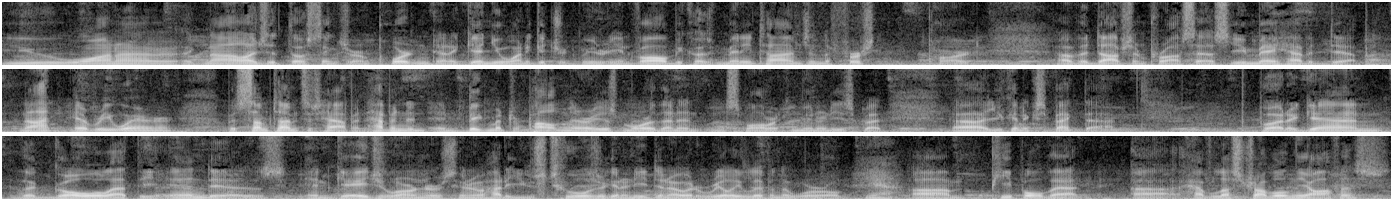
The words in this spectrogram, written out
you want to acknowledge that those things are important, and again, you want to get your community involved because many times in the first part of adoption process, you may have a dip. Not everywhere, but sometimes it's happened. Happened in, in big metropolitan areas more than in, in smaller communities, but uh, you can expect that. But again, the goal at the end is engage learners who know how to use tools they're going to need to know how to really live in the world. Yeah. Um, people that uh, have less trouble in the office,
